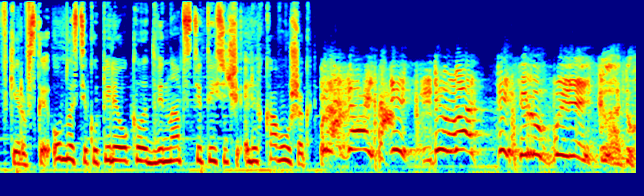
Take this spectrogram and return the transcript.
В Кировской области купили около 12 тысяч легковушек. Продайте 20 рублей кладу.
